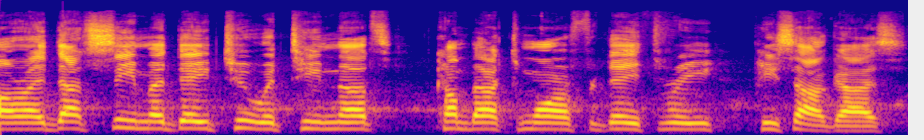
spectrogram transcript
All right, that's SEMA day two with Team Nutz. Come back tomorrow for day three. Peace out, guys.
